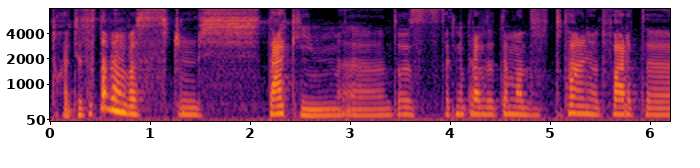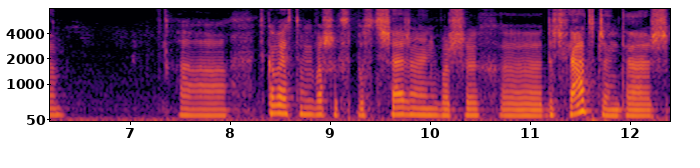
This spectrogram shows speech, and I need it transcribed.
słuchajcie, zostawiam Was z czymś takim. E, to jest tak naprawdę temat totalnie otwarty. Ciekawa jestem Waszych spostrzeżeń, Waszych doświadczeń też.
